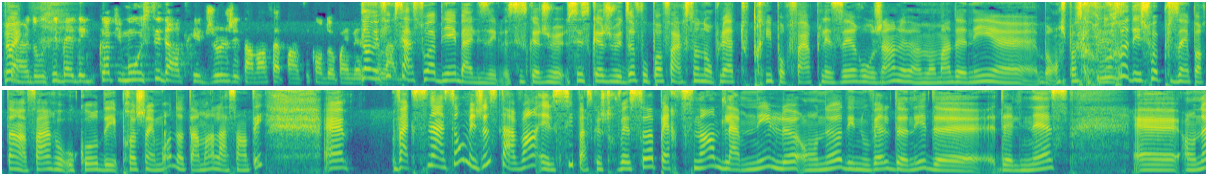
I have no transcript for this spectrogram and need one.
C'est Ouais. un dossier bien délicat. Puis moi aussi, d'entrée de jeu, j'ai tendance à penser qu'on doit pas investir. Non, mais il faut que ça soit bien balisé. là. C'est ce que je veux. C'est ce que je veux dire. Faut pas faire ça non plus à tout prix pour faire plaisir aux gens. là. À un moment donné, euh, bon, je pense qu'on aura des choix plus importants à faire au cours des prochains mois, notamment la santé. Euh, Vaccination, mais juste avant, Elsie, parce que je trouvais ça pertinent de l'amener, là, on a des nouvelles données de, de l'INES. Euh, on a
